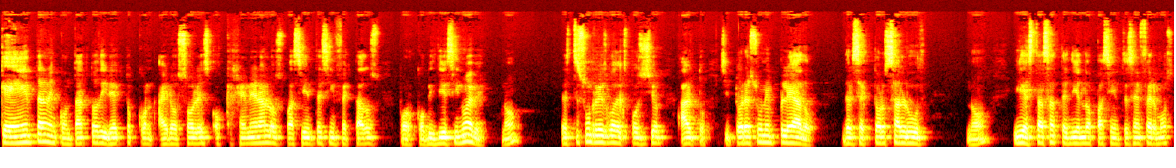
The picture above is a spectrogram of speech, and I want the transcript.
que entran en contacto directo con aerosoles o que generan los pacientes infectados por COVID-19, ¿no? Este es un riesgo de exposición alto. Si tú eres un empleado del sector salud, ¿no? Y estás atendiendo a pacientes enfermos,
